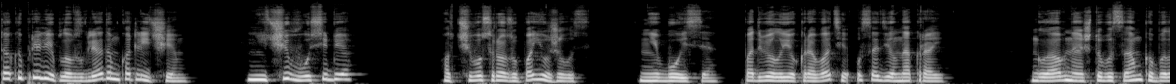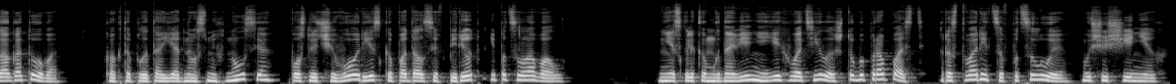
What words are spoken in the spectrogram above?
Так и прилипла взглядом к отличиям. Ничего себе! От чего сразу поежилась. Не бойся, подвел ее к кровати, усадил на край. Главное, чтобы самка была готова. Как-то плотоядно усмехнулся, после чего резко подался вперед и поцеловал. Несколько мгновений ей хватило, чтобы пропасть, раствориться в поцелуе, в ощущениях.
